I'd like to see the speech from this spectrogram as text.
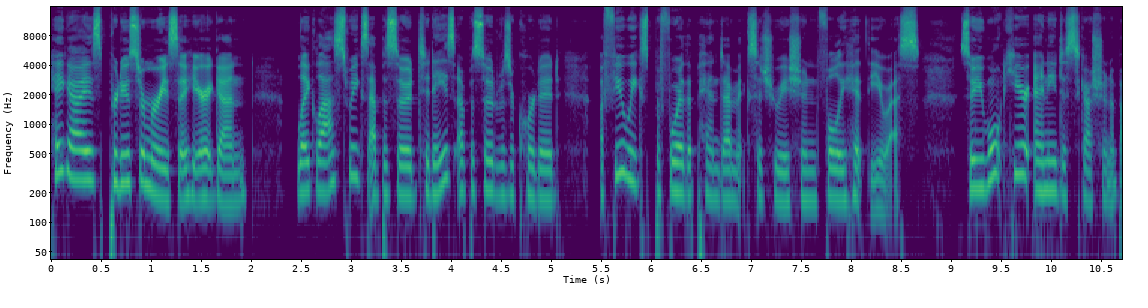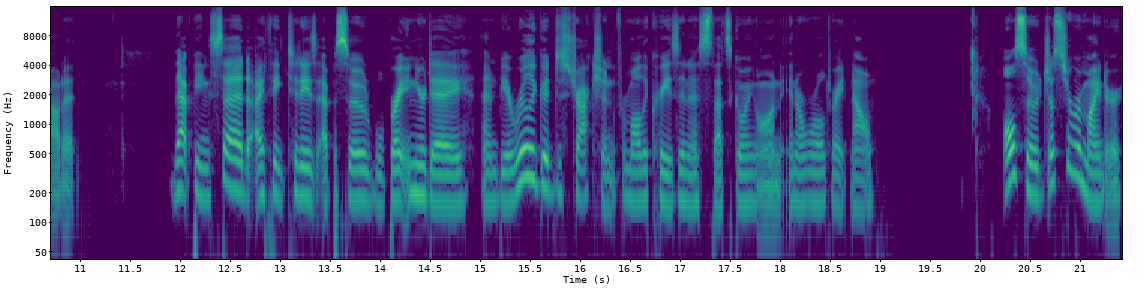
Hey guys, producer Marisa here again. Like last week's episode, today's episode was recorded a few weeks before the pandemic situation fully hit the US, so you won't hear any discussion about it. That being said, I think today's episode will brighten your day and be a really good distraction from all the craziness that's going on in our world right now. Also, just a reminder,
